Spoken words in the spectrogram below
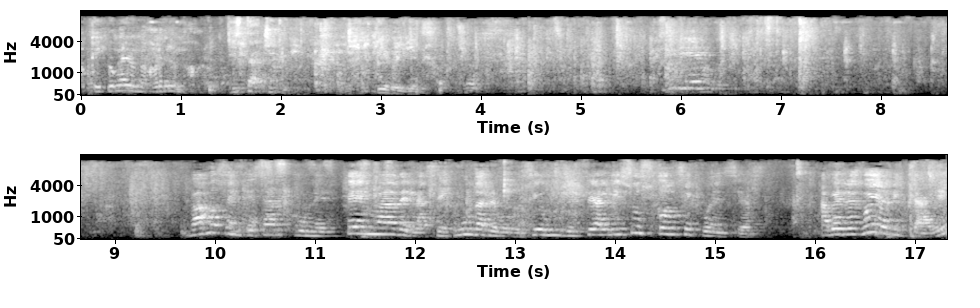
Ok, ponga lo mejor de lo mejor. Aquí está. Qué belleza. Muy. Vamos a empezar con el tema de la segunda revolución industrial y sus consecuencias. A ver, les voy a dictar, ¿eh?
